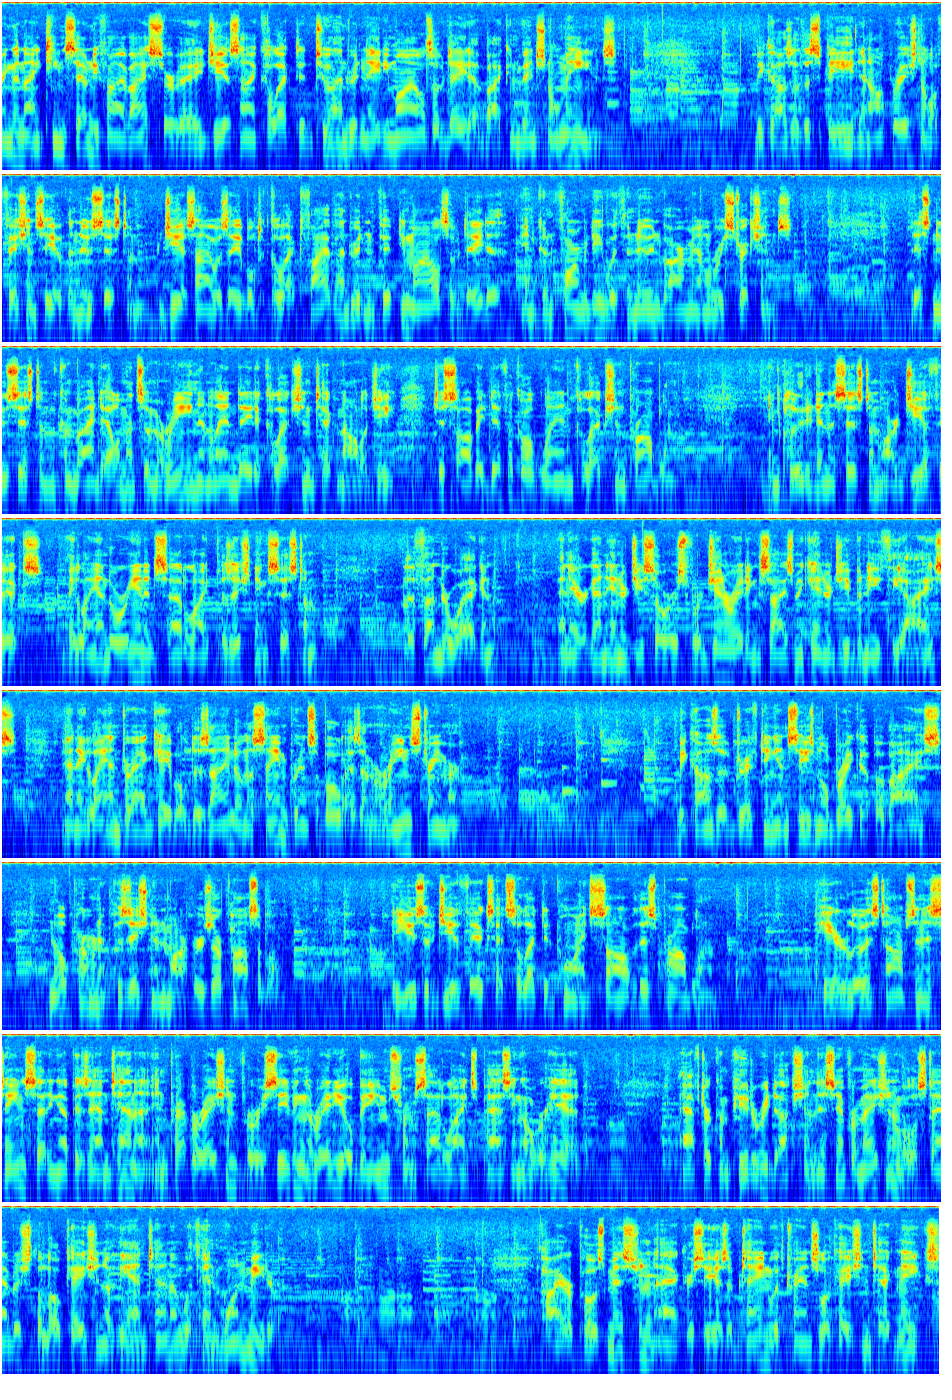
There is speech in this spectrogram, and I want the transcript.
During the 1975 ice survey, GSI collected 280 miles of data by conventional means. Because of the speed and operational efficiency of the new system, GSI was able to collect 550 miles of data in conformity with the new environmental restrictions. This new system combined elements of marine and land data collection technology to solve a difficult land collection problem. Included in the system are GeoFix, a land-oriented satellite positioning system, the Thunder Wagon, an airgun energy source for generating seismic energy beneath the ice, and a land drag cable designed on the same principle as a marine streamer. Because of drifting and seasonal breakup of ice, no permanent position markers are possible. The use of geofix at selected points solved this problem. Here, Lewis Thompson is seen setting up his antenna in preparation for receiving the radio beams from satellites passing overhead. After computer reduction, this information will establish the location of the antenna within one meter. Higher post-mission accuracy is obtained with translocation techniques.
